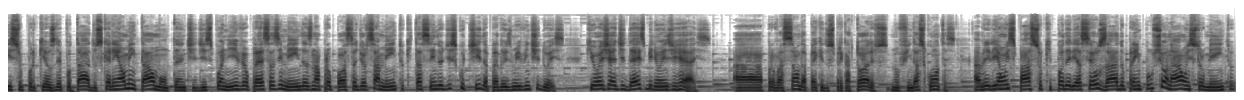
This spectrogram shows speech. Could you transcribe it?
Isso porque os deputados querem aumentar o montante disponível para essas emendas na proposta de orçamento que está sendo discutida para 2022, que hoje é de 10 bilhões de reais. A aprovação da PEC dos precatórios, no fim das contas, abriria um espaço que poderia ser usado para impulsionar um instrumento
